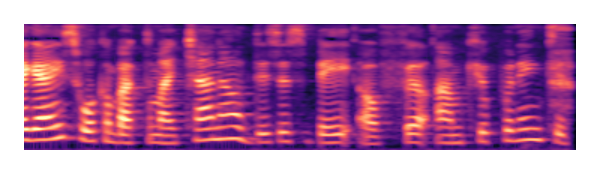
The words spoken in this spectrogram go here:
Hi guys, welcome back to my channel. This is Bhey of FilAm Couponing.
